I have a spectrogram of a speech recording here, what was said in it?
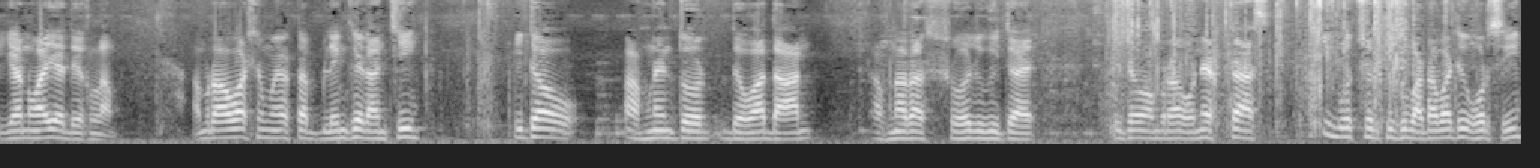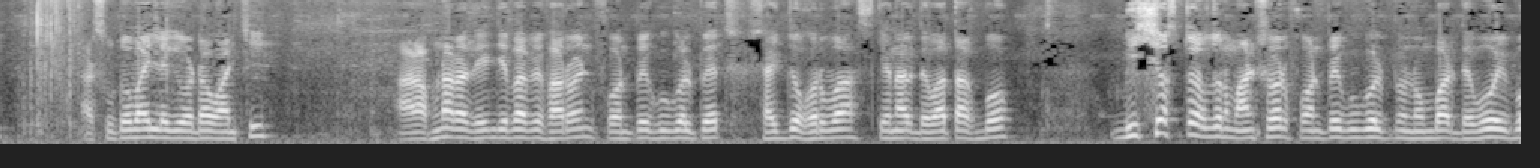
এখানে আইয়া দেখলাম। আমরা আওয়ার সময় একটা ব্ল্যাঙ্কেট আনছি, এটাও আপনার তো দেওয়া দান, আপনারা সহযোগিতায়, এটাও আমরা অনেকটা, এই বছর কিছু বাটাবাটি করছি। আর ছোটো ভাই লাগি ওটাও আনছি। আর আপনারা যেন যেভাবে পারেন ফোনপে গুগল পে সাহায্য করবা স্ক্যানার দেওয়া থাকব। বিশ্বস্ত একজন মানুষের ফোনপে গুগল পে নম্বর দেব হইব।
